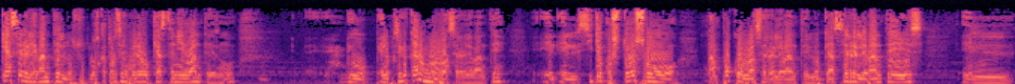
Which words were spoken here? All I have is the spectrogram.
¿qué hace relevante los, los 14 de febrero que has tenido antes, ¿no? Digo, el obsequio caro no lo hace relevante, el, el sitio costoso tampoco lo hace relevante, lo que hace relevante es el,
